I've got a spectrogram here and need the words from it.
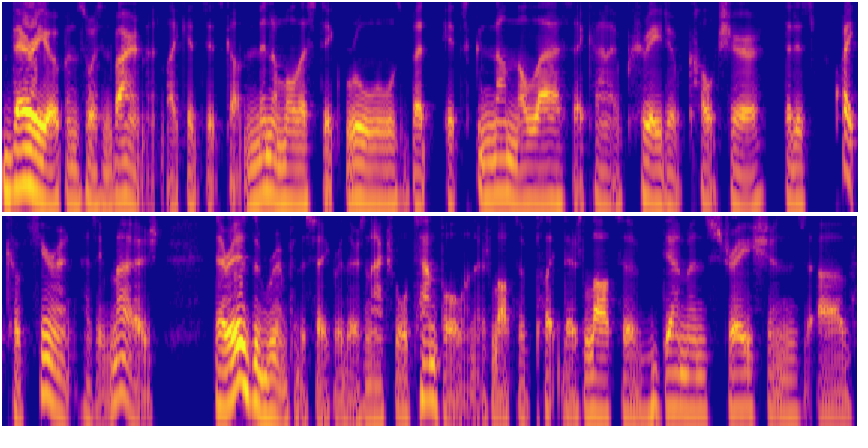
very open source environment, like it's it's got minimalistic rules, but it's nonetheless a kind of creative culture that is quite coherent has emerged. There is the room for the sacred. There's an actual temple, and there's lots of there's lots of demonstrations of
